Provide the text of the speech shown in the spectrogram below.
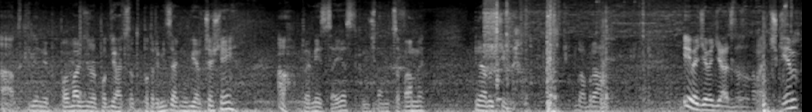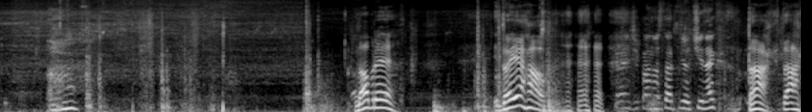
A od klient mnie poprowadzi, żeby podjechać to pod remizę, jak mówiłem wcześniej. O, to miejsce jest, gdzieś tam wycofamy i nawrócimy. Dobra. I będziemy działać z domeczkiem. Dobry. I dojechał. Kręci pan ostatni odcinek Tak, tak.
